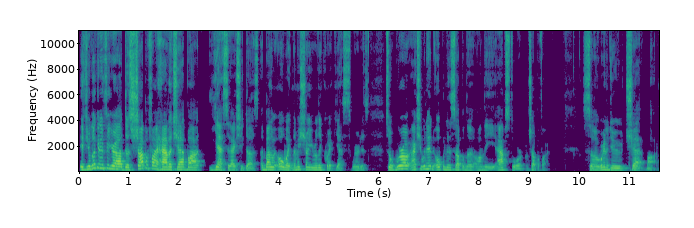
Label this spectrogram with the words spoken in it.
if you're looking to figure out, does Shopify have a chatbot? Yes, it actually does. And by the way, oh, wait, let me show you really quick. Yes, where it is. So we're actually went ahead and opened this up on the on the App Store on Shopify. So we're going to do chatbot.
